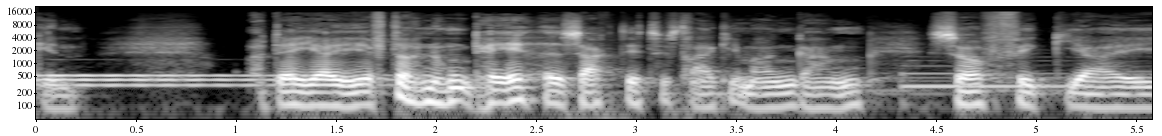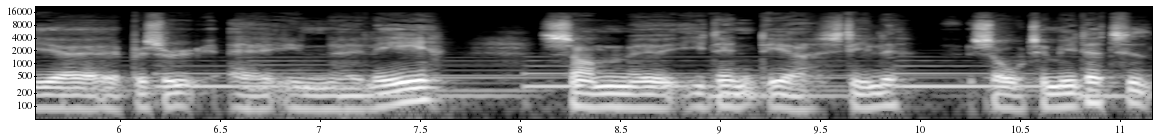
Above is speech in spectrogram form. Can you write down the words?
igen? Og da jeg efter nogle dage havde sagt det tilstrækkeligt mange gange, så fik jeg øh, besøg af en øh, læge, som øh, i den der stille sov til middagtid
